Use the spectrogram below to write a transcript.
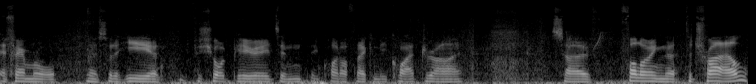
ephemeral sort of here for short periods and quite often they can be quite dry. So following the, the trail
